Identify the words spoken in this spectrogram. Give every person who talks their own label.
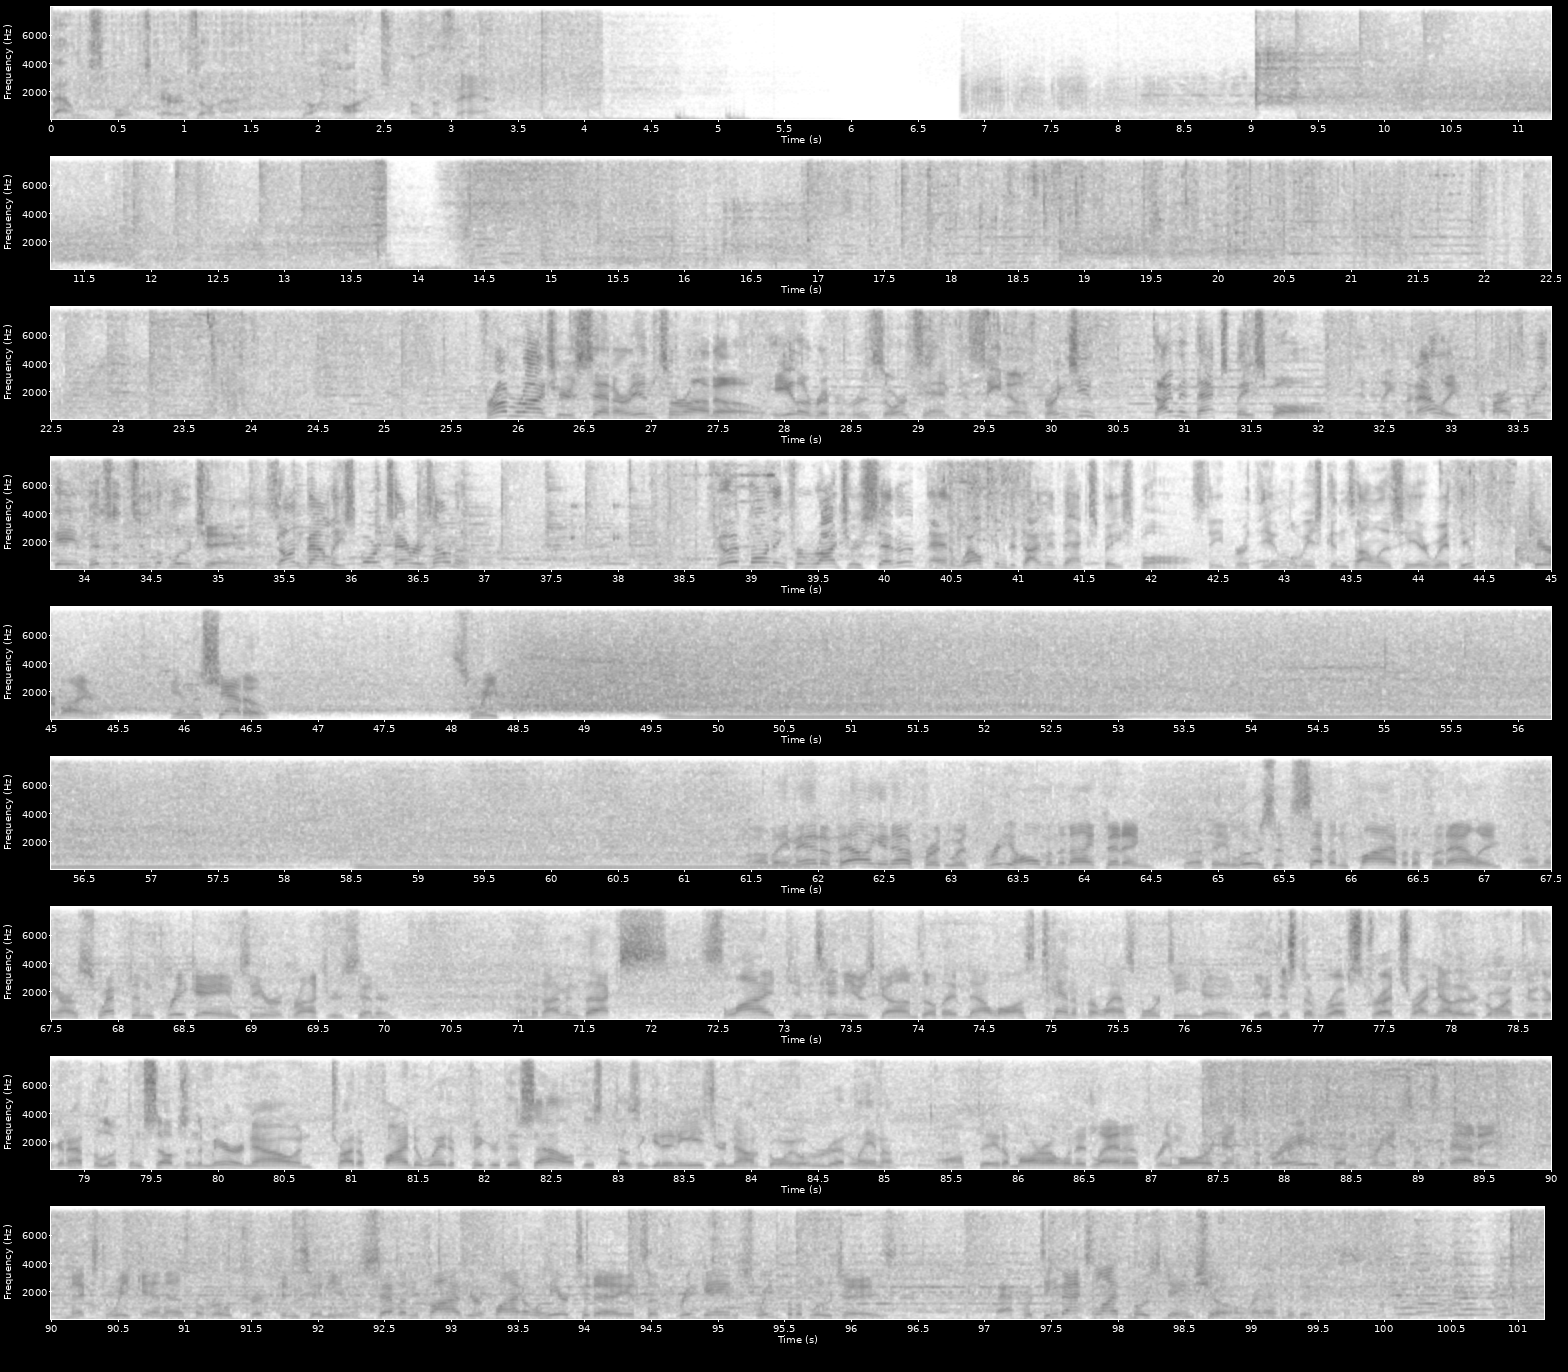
Speaker 1: Bally Sports, Arizona, the heart of the fan.
Speaker 2: From Rogers Center in Toronto, Gila River Resorts and Casinos brings you Diamondbacks Baseball. It's the finale of our three game visit to the Blue Jays on Bally Sports, Arizona. Good morning from Rogers Center and welcome to Diamondbacks Baseball. Steve Berthiaume, Luis Gonzalez here with you.
Speaker 3: For Kiermaier in the shadow. Sweep. Well, they made a valiant effort with three home in the ninth inning, but they lose at 7 5 of the finale, and they are swept in three games here at Rogers Center. And the Diamondbacks slide continues, Gonzo. They've now lost 10 of the last 14 games.
Speaker 4: Yeah, just a rough stretch right now that they're going through. They're going to have to look themselves in the mirror now and try to find a way to figure this out. This doesn't get any easier now going over to Atlanta.
Speaker 3: Off day tomorrow in Atlanta. Three more against the Braves, then three at Cincinnati next weekend as the road trip continues. 7-5 your final here today. It's a three-game sweep for the Blue Jays. Back with D-Backs live post-game show right after this.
